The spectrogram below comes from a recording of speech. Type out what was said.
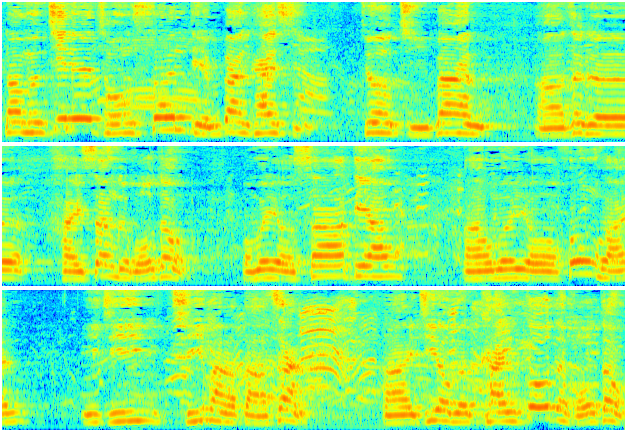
那我们今天从三点半开始就举办啊这个海上的活动，我们有沙雕啊，我们有风帆，以及骑马打仗啊，以及我们砍钩的活动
